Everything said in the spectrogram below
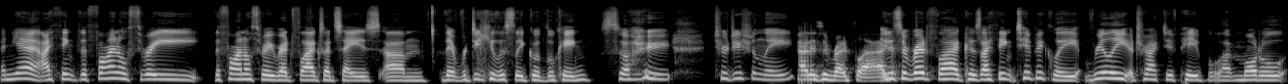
and yeah, I think the final three, the final three red flags, I'd say, is um, they're ridiculously good looking. So traditionally, That is a red flag. it's a red flag because I think typically really attractive people, like model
